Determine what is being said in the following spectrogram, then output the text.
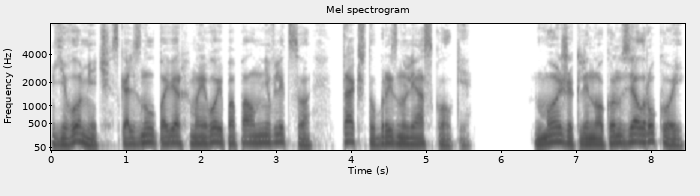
Его меч скользнул поверх моего и попал мне в лицо, так что брызнули осколки. Мой же клинок он взял рукой,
